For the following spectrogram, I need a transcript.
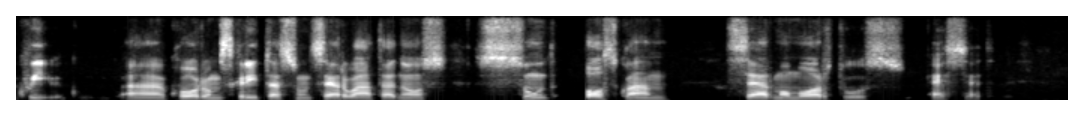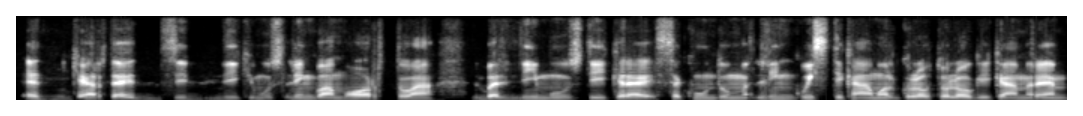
qui uh, quorum scripta sunt servata nos sunt postquam sermo mortus esset. Et mhm. certe si dicimus lingua mortua bellimus dicere secundum linguisticam al glotologicam rem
